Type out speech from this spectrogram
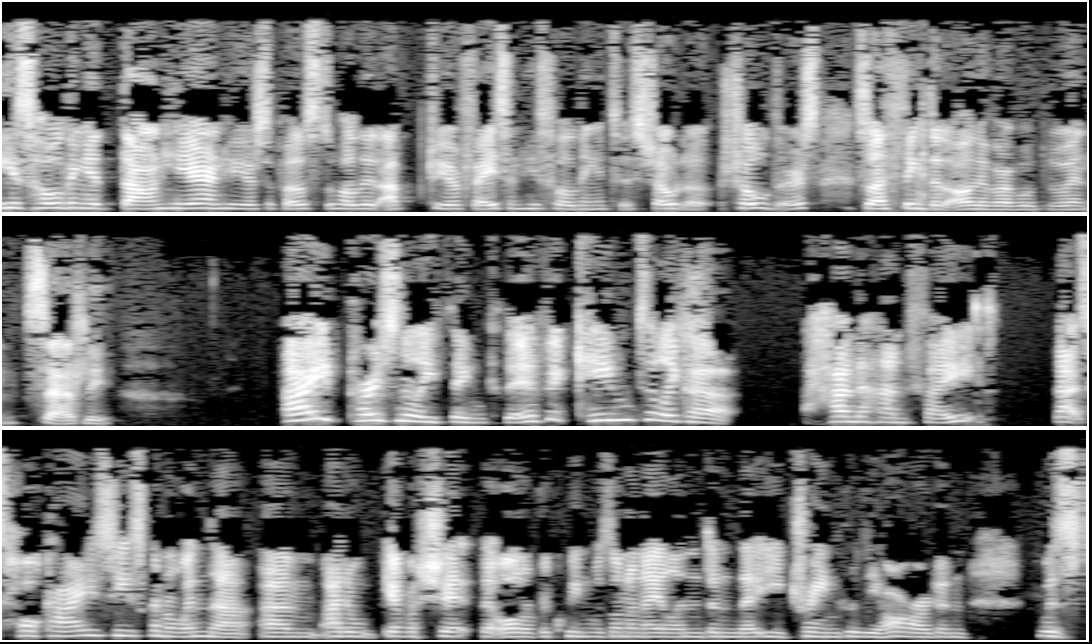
He's holding it down here, and you're supposed to hold it up to your face, and he's holding it to his shoulder shoulders. So I think that Oliver would win. Sadly. I personally think that if it came to like a hand-to-hand fight, that's Hawkeye's. He's gonna win that. Um, I don't give a shit that Oliver Queen was on an island and that he trained really hard and was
